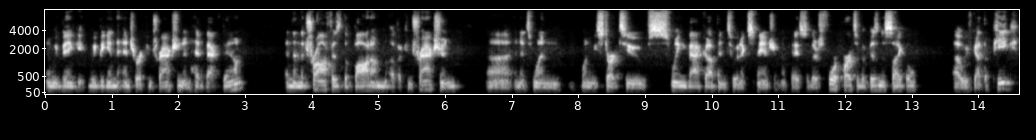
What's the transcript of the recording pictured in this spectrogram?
and we, begin, we begin to enter a contraction and head back down. And then the trough is the bottom of a contraction, uh, and it's when when we start to swing back up into an expansion. Okay, so there's four parts of a business cycle. Uh, we've got the peak.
